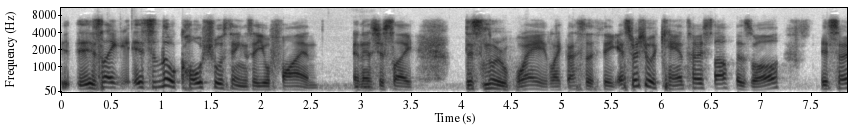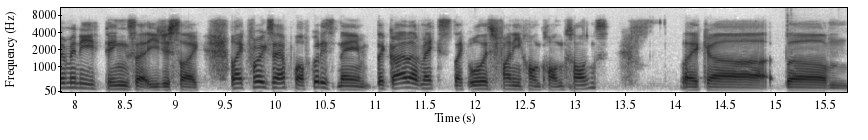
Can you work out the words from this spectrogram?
It's like it's little cultural things that you'll find, and it's just like, there's no way. Like that's the thing, especially with Kanto stuff as well. There's so many things that you just like. Like for example, I've got his name. The guy that makes like all these funny Hong Kong songs, like uh the um,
